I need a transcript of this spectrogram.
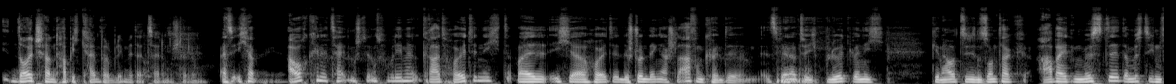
in Deutschland habe ich kein Problem mit der Zeitumstellung. Also ich habe auch keine Zeitumstellungsprobleme, gerade heute nicht, weil ich ja heute eine Stunde länger schlafen könnte. Es wäre Mhm. natürlich blöd, wenn ich genau zu dem Sonntag arbeiten müsste, dann müsste ich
